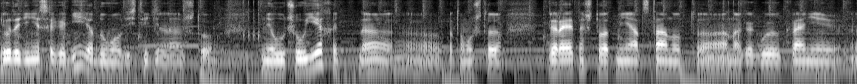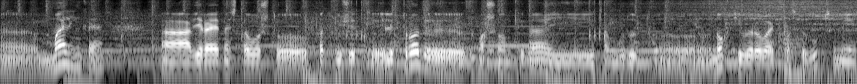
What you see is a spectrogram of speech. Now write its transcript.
И вот эти несколько дней я думал действительно, что мне лучше уехать, да, э, потому что вероятность, что от меня отстанут, э, она как бы крайне э, маленькая а вероятность того, что подключат электроды к мошонке, да, и там будут э, ногти вырывать плоскогубцами,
